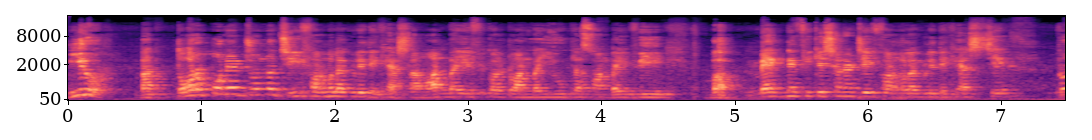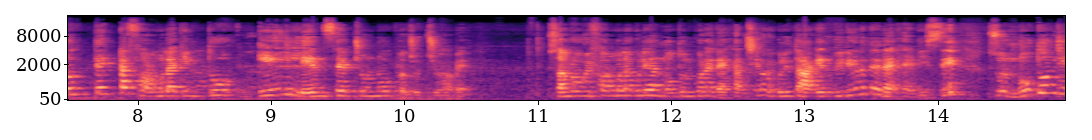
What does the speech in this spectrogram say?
মিরর বা দর্পণের জন্য যেই ফর্মুলাগুলি দেখে আসলাম one by F equal to one by U plus one by V বা ম্যাগনিফিকেশনের যেই ফর্মুলাগুলি দেখে আসছে, প্রত্যেকটা ফর্মুলা কিন্তু এই লেন্সের জন্য প্রযোজ্য হবে। সো ওই ফর্মুলাগুলি আর নতুন করে দেখাচ্ছি ওইগুলি তো আগের ভিডিওতে দেখাই দিছি। সো নতুন যে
